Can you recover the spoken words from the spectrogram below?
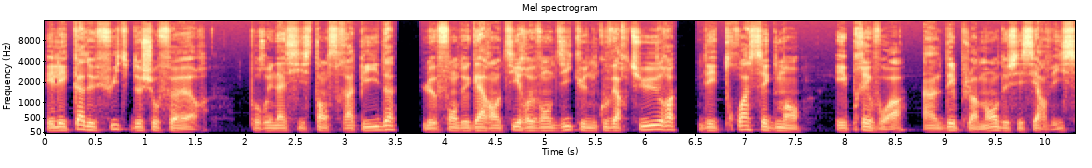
et les cas de fuite de chauffeurs. Pour une assistance rapide, le fonds de garantie revendique une couverture des trois segments et prévoit un déploiement de ces services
